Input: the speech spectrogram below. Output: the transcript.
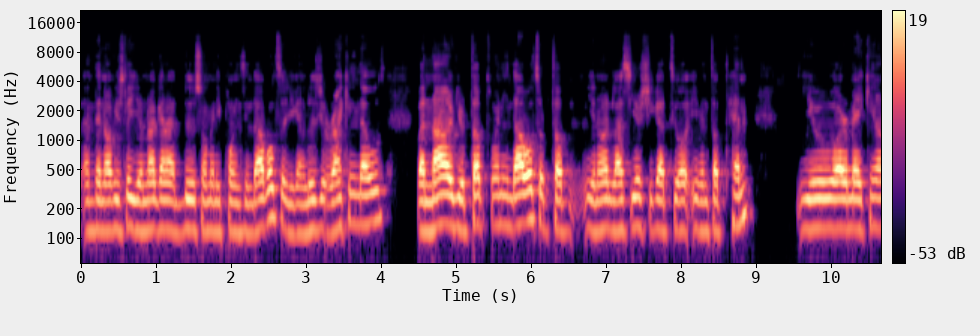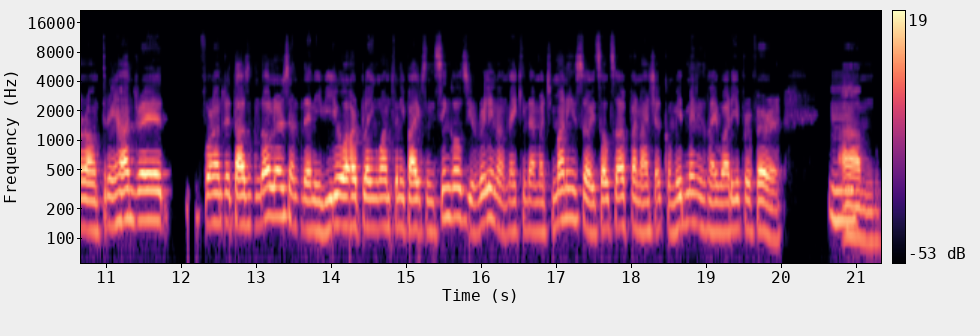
and then obviously you're not gonna do so many points in doubles so you're gonna lose your ranking in doubles but now, if you're top 20 in doubles or top, you know, last year she got to even top 10, you are making around 300, $400,000. And then if you are playing 125s in singles, you're really not making that much money. So it's also a financial commitment. It's like, what do you prefer? Mm. Um,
